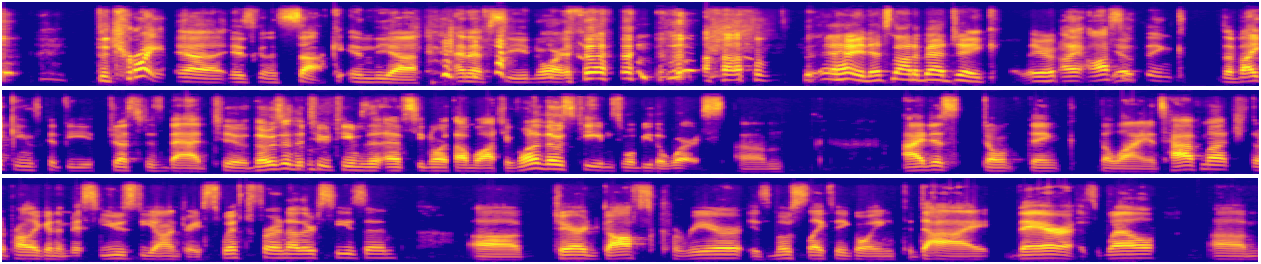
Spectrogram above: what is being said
Detroit uh, is going to suck in the uh, NFC North. um, hey, that's not a bad take. Yep. I also Yep. think the Vikings could be just as bad too. Those are the two teams in FC North I'm watching. One of those teams will be the worst. Um, I just don't think the Lions have much. They're probably going to misuse D'Andre Swift for another season. Uh, Jared Goff's career is most likely going to die there as well. Um,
